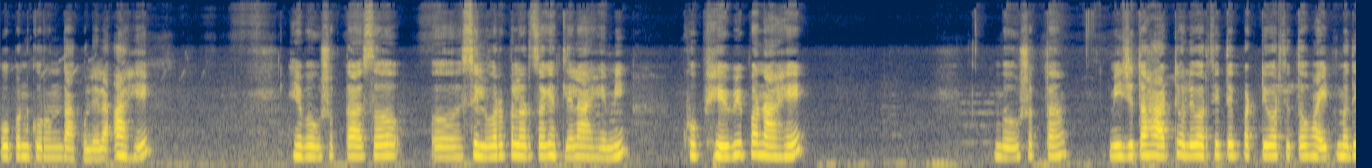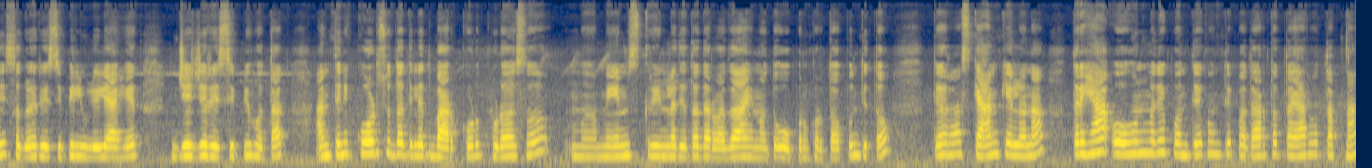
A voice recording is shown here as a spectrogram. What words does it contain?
ओपन करून दाखवलेलं आहे. हे बघू शकता असं सिल्वर कलरचं घेतलेलं आहे मी. खूप हेवी पण आहे. बघू शकता. मी जिथं हात ठेवलेवरती ते पट्टीवर तिथं व्हाईटमध्ये सगळे रेसिपी लिहिलेले आहेत. जे जे रेसिपी होतात. आणि त्यांनी कोडसुद्धा दिलेत. बारकोड पुढं असं मेन स्क्रीनला तिथं दरवाजा आहे ना तो ओपन करतो आपण तिथं. त्याला स्कॅन केलं ना तर ह्या ओव्हनमध्ये कोणते कोणते पदार्थ तयार होतात ना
